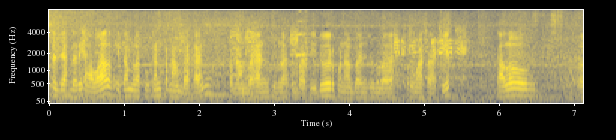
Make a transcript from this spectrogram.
sejak dari awal kita melakukan penambahan, penambahan jumlah tempat tidur, penambahan jumlah rumah sakit. Kalau e,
